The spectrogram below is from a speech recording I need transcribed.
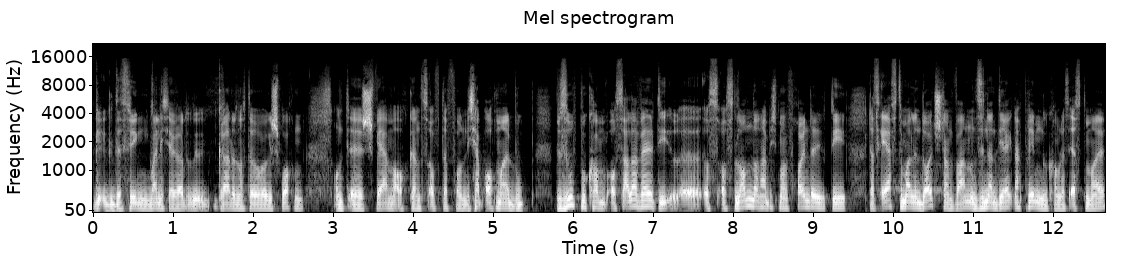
Ge- Deswegen meine ich ja gerade gerade noch darüber gesprochen und äh, schwärme auch ganz oft davon. Ich habe auch mal Be Besuch bekommen aus aller Welt. Die, äh, aus, aus London habe ich mal Freunde, die das erste Mal in Deutschland waren und sind dann direkt nach Bremen gekommen, das erste Mal.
